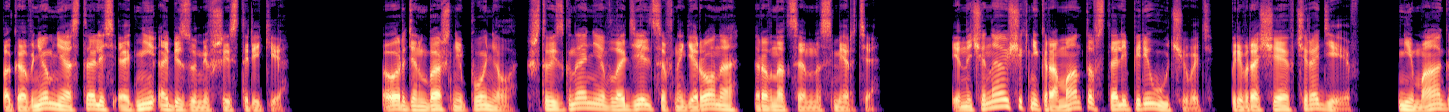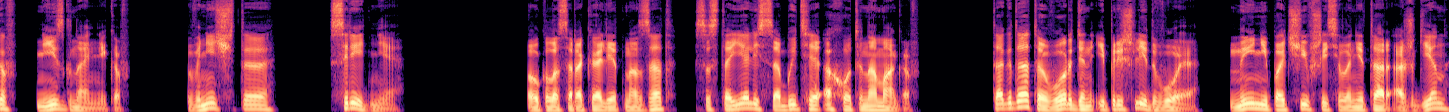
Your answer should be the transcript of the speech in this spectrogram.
пока в нем не остались одни обезумевшие старики. Орден Башни понял, что изгнание владельцев Нагерона равноценно смерти. И начинающих некромантов стали переучивать, превращая в чародеев, ни магов, ни изгнанников, в нечто среднее. Около 40 лет назад состоялись события охоты на магов. Тогда-то в Орден и пришли двое, ныне почивший силанитар Ашген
